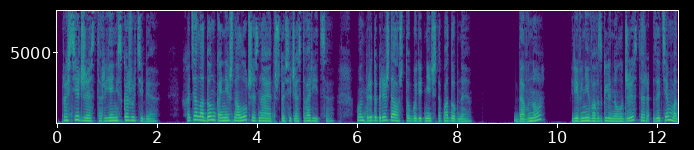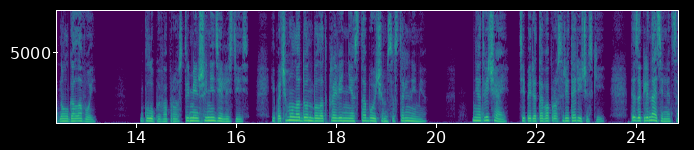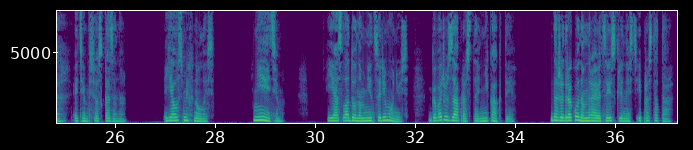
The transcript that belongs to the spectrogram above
«Прости, Джестер, я не скажу тебе. Хотя Ладон, конечно, лучше знает, что сейчас творится. Он предупреждал, что будет нечто подобное. «Давно?» — ревниво взглянул Джестер, затем мотнул головой. «Глупый вопрос. Ты меньше недели здесь. И почему Ладон был откровеннее с тобой, чем с остальными?» «Не отвечай. Теперь это вопрос риторический. Ты заклинательница. Этим все сказано». Я усмехнулась. «Не этим. Я с Ладоном не церемонюсь. Говорю запросто, не как ты. Даже драконам нравится искренность и простота.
